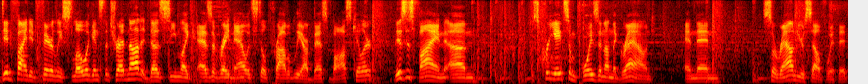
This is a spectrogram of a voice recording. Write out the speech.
did find it fairly slow against the Treadnaught, it does seem like, as of right now, it's still probably our best boss killer. This is fine. Um, just create some poison on the ground and then surround yourself with it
